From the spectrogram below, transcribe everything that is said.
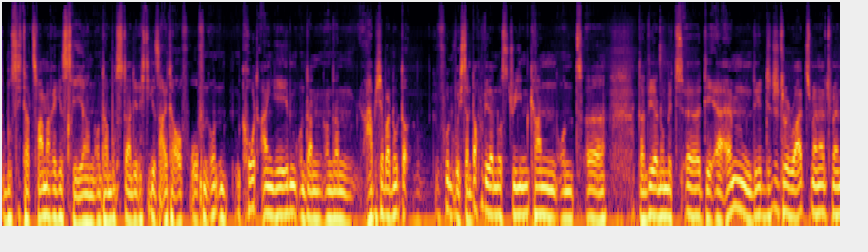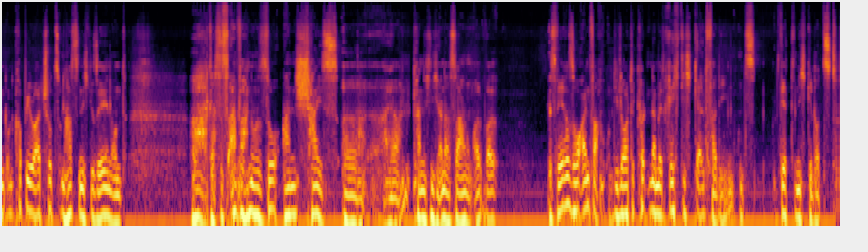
du musst dich da zweimal registrieren und dann musst du da die richtige Seite aufrufen und einen Code eingeben und dann, und dann habe ich aber nur gefunden, wo ich dann doch wieder nur streamen kann und äh, dann wieder nur mit äh, DRM, Digital Rights Management und Copyright Schutz und hast du nicht gesehen und oh, das ist einfach nur so ein Scheiß. Äh, ja, kann ich nicht anders sagen, weil, es wäre so einfach und die Leute könnten damit richtig Geld verdienen und es wird nicht genutzt.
